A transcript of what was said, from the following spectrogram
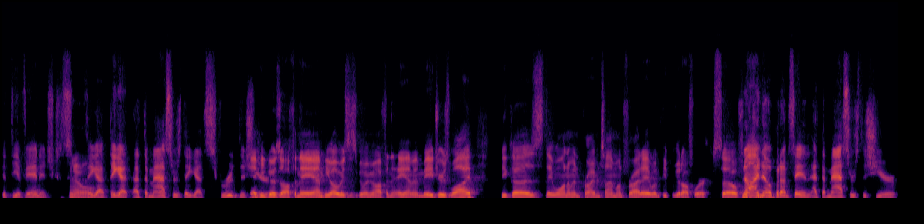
get the advantage because you know, they got they got at the Masters they got screwed this yeah, year. He goes off in the AM. He always is going off in the AM and majors. Why? Because they want him in prime time on Friday when people get off work. So no, I know, but I'm saying at the Masters this year,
